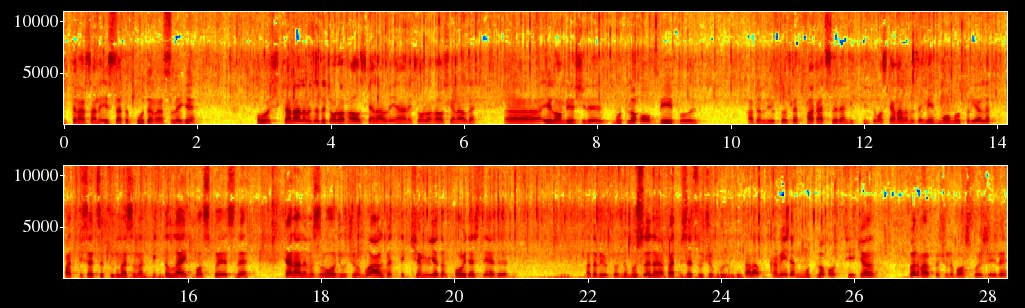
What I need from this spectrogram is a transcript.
bitta narsani eslatib o'taman sizlarga. Xo'sh kanalimizda chorva house kanalida ya'ni chorva house kanalida uh, e'lon berishingiz mutlaqo bepul qadrli yurtdoshlar. Faqat sizlardan bitta iltimos kanalimizda mehmon bo'lib turganlar подписаться tugmasi bilan bitta layk bosib qo'yasizlar. Kanalimiz rivoji uchun bu albatta kimgadir foydasi tegadi qadrli yurtdoshlar bu sizlardan подписаться uchun pul talab qilmaydi mutlaqo tekin. Bir marta shuni bosib qo'ysanglar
